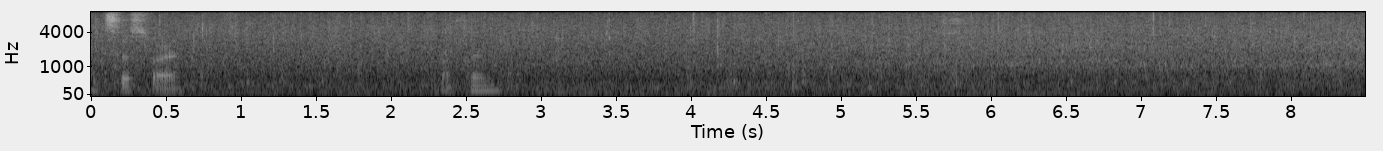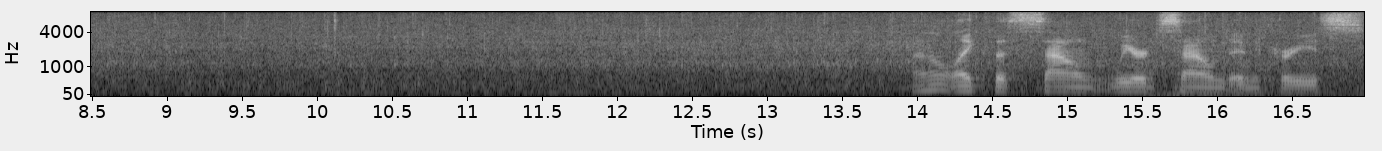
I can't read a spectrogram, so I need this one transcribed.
It's this way. Nothing. Like the sound, weird sound increase.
